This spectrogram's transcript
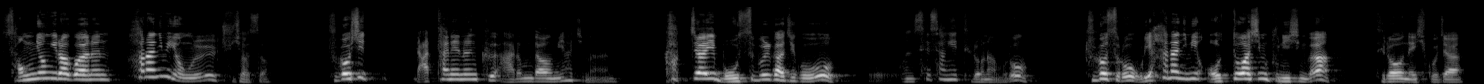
성령이라고 하는 하나님의 영을 주셔서 그것이 나타내는 그 아름다움이 하지만 각자의 모습을 가지고 온 세상에 드러나므로 그것으로 우리 하나님이 어떠하신 분이신가 드러내시고자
